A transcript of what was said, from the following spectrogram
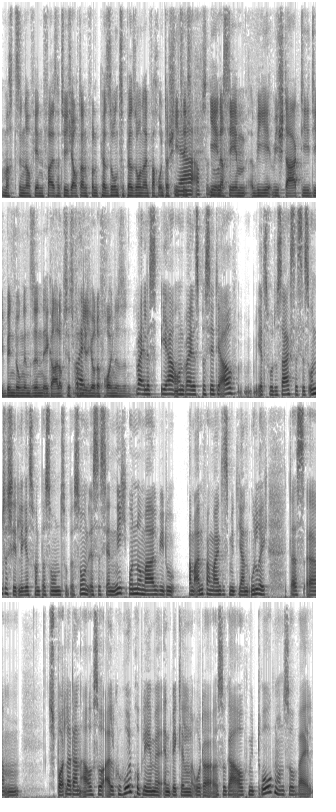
macht Sinn auf jeden Fall. Ist natürlich auch dann von Person zu Person einfach unterschiedlich. Ja, absolut. Je nachdem, wie, wie stark die, die Bindungen sind, egal ob es jetzt Familie weil, oder Freunde sind. Weil es, ja, und weil es passiert ja auch, jetzt wo du sagst, dass es unterschiedlich ist von Person zu Person, ist es ja nicht unnormal, wie du am Anfang meintest mit Jan Ulrich, dass ähm, Sportler dann auch so Alkoholprobleme entwickeln oder sogar auch mit Drogen und so, weil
